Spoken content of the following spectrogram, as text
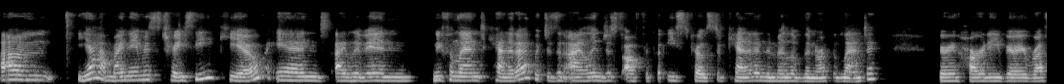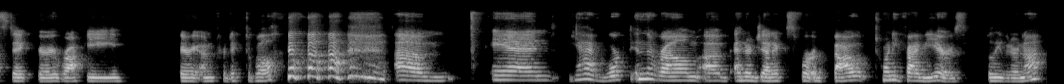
Um, yeah, my name is Tracy Keough, and I live in Newfoundland, Canada, which is an island just off the east coast of Canada in the middle of the North Atlantic. Very hardy, very rustic, very rocky, very unpredictable. um, and yeah, I've worked in the realm of energetics for about 25 years, believe it or not.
